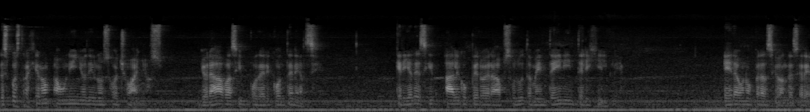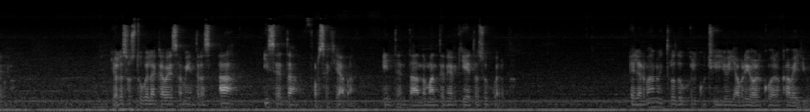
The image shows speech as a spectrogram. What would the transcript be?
Después trajeron a un niño de unos ocho años. Lloraba sin poder contenerse. Quería decir algo, pero era absolutamente ininteligible. Era una operación de cerebro. Yo le sostuve la cabeza mientras A y Z forcejeaban, intentando mantener quieto su cuerpo. El hermano introdujo el cuchillo y abrió el cuero cabelludo.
